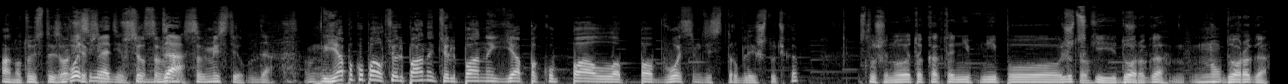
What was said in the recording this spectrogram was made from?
А, ну то есть ты 8 вообще и все, 11. Да. совместил. Да. Я покупал тюльпаны. Тюльпаны я покупал по 80 рублей штучка. Слушай, ну это как-то не, не по-людски дорого. Ну, Дорого.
